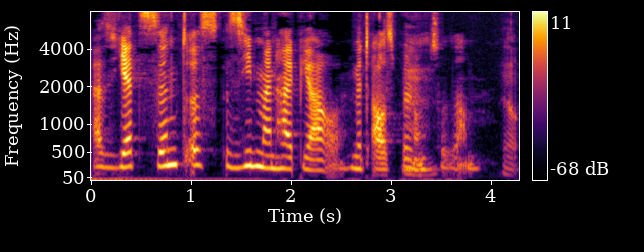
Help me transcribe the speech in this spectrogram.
Also jetzt sind es siebeneinhalb Jahre mit Ausbildung mhm. zusammen. Ja.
